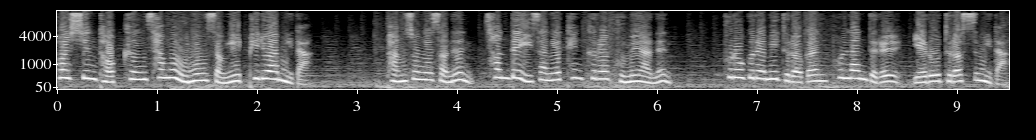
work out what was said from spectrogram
훨씬 더 큰 상호 운용성이 필요합니다. 방송에서는 1000대 이상의 탱크를 구매하는 프로그램이 들어간 폴란드를 예로 들었습니다.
